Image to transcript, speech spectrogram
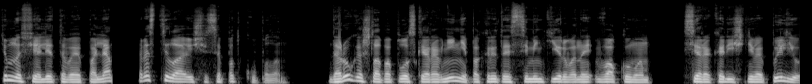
темно-фиолетовые поля, расстилающиеся под куполом. Дорога шла по плоской равнине, покрытой цементированной вакуумом, серо-коричневой пылью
